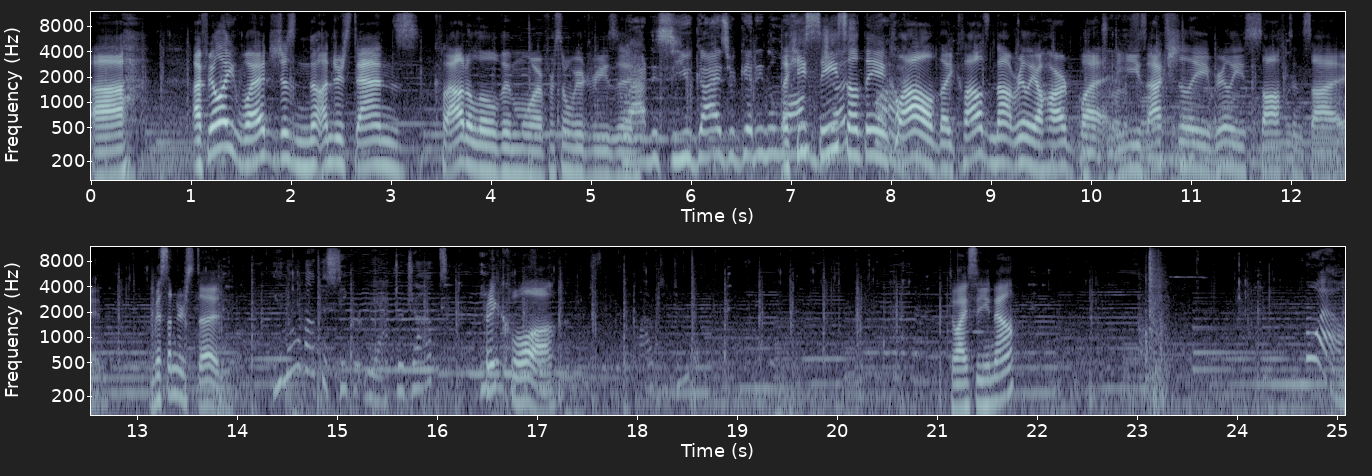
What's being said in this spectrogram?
Uh, I feel like Wedge just n understands Cloud a little bit more for some weird reason. Glad to see you guys are getting along Like he sees just something in. Cloud. Like Cloud's not really a hard butt. He's actually really soft inside. Misunderstood. You know about the secret reactor jobs? Pretty cool. Do I see you now? Well,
